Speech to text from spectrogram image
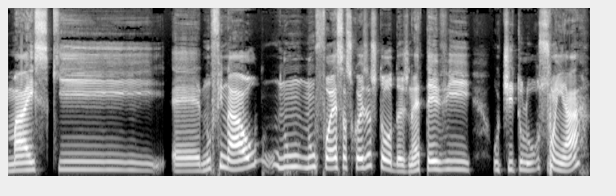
mas que é, no final não, não foi essas coisas todas, né? Teve o título O Sonhar,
